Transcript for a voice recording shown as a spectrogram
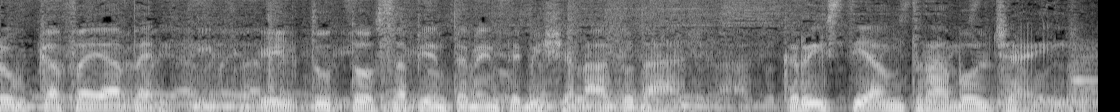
Groove Café Aperitif, il tutto sapientemente miscelato da Christian Trouble J.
